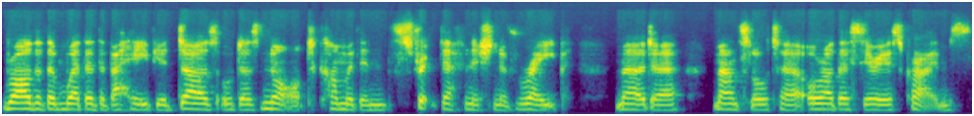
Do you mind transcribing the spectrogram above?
rather than whether the behavior does or does not come within strict definition of rape, murder, manslaughter, or other serious crimes.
